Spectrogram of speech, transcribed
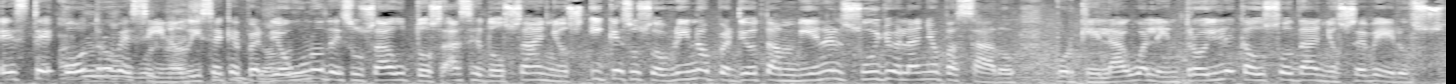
Este otro vecino dice que perdió uno de sus autos hace dos años y que su sobrino perdió también el suyo el año pasado porque el agua le entró y le causó daños severos.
